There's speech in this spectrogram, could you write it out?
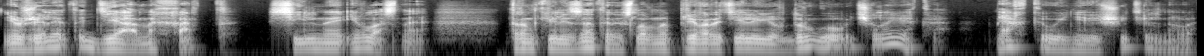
Неужели это Диана Харт, сильная и властная? Транквилизаторы словно превратили ее в другого человека, мягкого и нерешительного.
